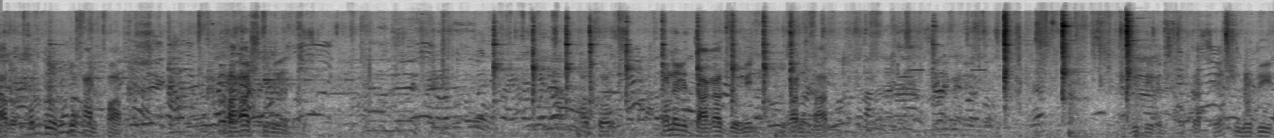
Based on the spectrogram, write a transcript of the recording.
আরও কত দোকানপাট ভাঙা শুরু হয়েছে। অনেক জায়গা জমি দোকানপাট নদীর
